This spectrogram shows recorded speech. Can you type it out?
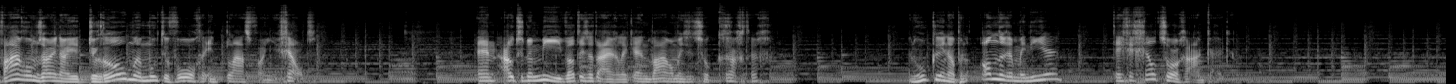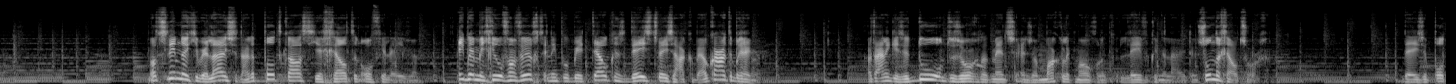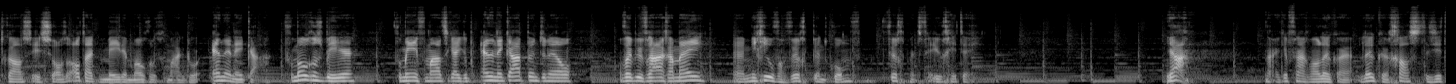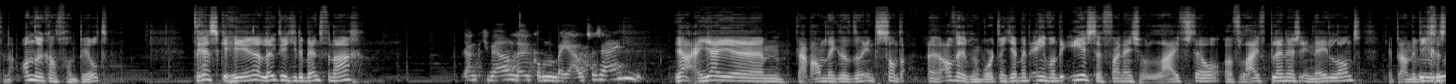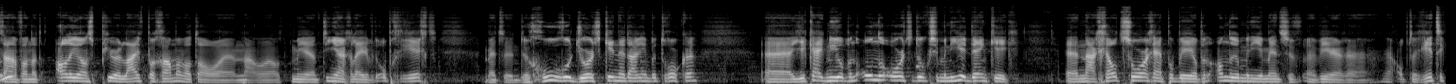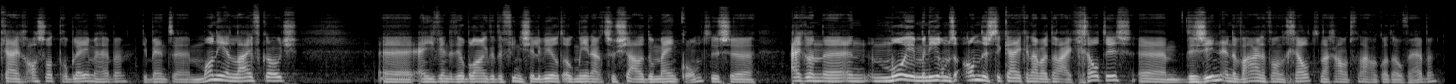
Waarom zou je nou je dromen moeten volgen in plaats van je geld? En autonomie, wat is dat eigenlijk en waarom is het zo krachtig? En hoe kun je nou op een andere manier tegen geldzorgen aankijken? Wat slim dat je weer luistert naar de podcast Je Geld en Of Je Leven. Ik ben Michiel van Vught en ik probeer telkens deze twee zaken bij elkaar te brengen. Uiteindelijk is het doel om te zorgen dat mensen een zo makkelijk mogelijk leven kunnen leiden zonder geldzorgen. Deze podcast is zoals altijd mede mogelijk gemaakt door NNEK Vermogensbeheer. Voor meer informatie kijk op nnk.nl of heb je vragen aan mij, uh, Michiel van Vught.com, Vught met VUGT. Ja, nou, ik heb vandaag wel een leuke, leuke gast. Die zit aan de andere kant van het beeld. Treske Heren, leuk dat je er bent vandaag. Dankjewel, leuk om bij jou te zijn. Ja, en jij, nou, waarom denk ik dat het een interessante aflevering wordt? Want jij bent een van de eerste financial lifestyle of life planners in Nederland. Je hebt aan de wieg mhm. gestaan van het Allianz Pure Life programma, wat al, uh, nou, al meer dan tien jaar geleden werd opgericht. Met de guru George Kinder daarin betrokken. je kijkt nu op een onder-orthodoxe manier, denk ik, naar geldzorgen. En probeer je op een andere manier mensen weer op de rit te krijgen als ze wat problemen hebben. Je bent money and life coach. Uh, en je vindt het heel belangrijk dat de financiële wereld ook meer naar het sociale domein komt. Dus uh, eigenlijk een, uh, een, mooie manier om eens anders te kijken naar wat nou eigenlijk geld is. Ehm, de zin en de waarde van het geld. Daar gaan we het vandaag ook wat over hebben.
